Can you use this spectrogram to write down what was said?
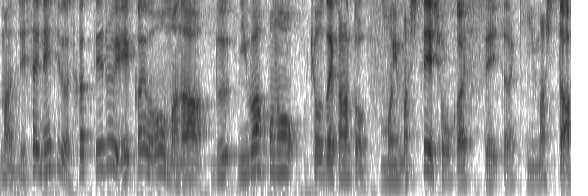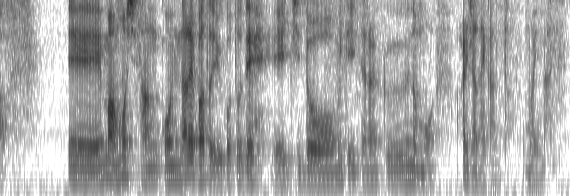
まあ、実際ネイティブが使っている英会話を学ぶにはこの教材かなと思いまして紹介させていただきました、えー、まあ、もし参考になればということで一度見ていただくのもありじゃないかなと思います。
